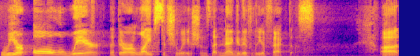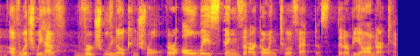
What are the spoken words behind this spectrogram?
We are all aware that there are life situations that negatively affect us, uh, of which we have virtually no control. There are always things that are going to affect us that are beyond our ken.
